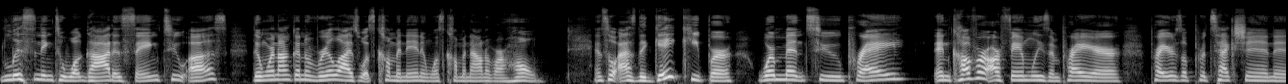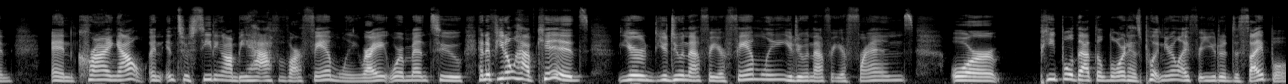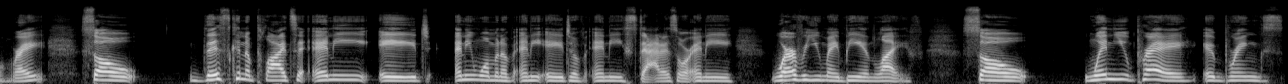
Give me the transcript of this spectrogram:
listening to what God is saying to us, then we're not going to realize what's coming in and what's coming out of our home. And so, as the gatekeeper, we're meant to pray and cover our families in prayer, prayers of protection and and crying out and interceding on behalf of our family, right? We're meant to and if you don't have kids, you're you're doing that for your family, you're doing that for your friends or people that the Lord has put in your life for you to disciple, right? So this can apply to any age, any woman of any age, of any status, or any wherever you may be in life. So when you pray, it brings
